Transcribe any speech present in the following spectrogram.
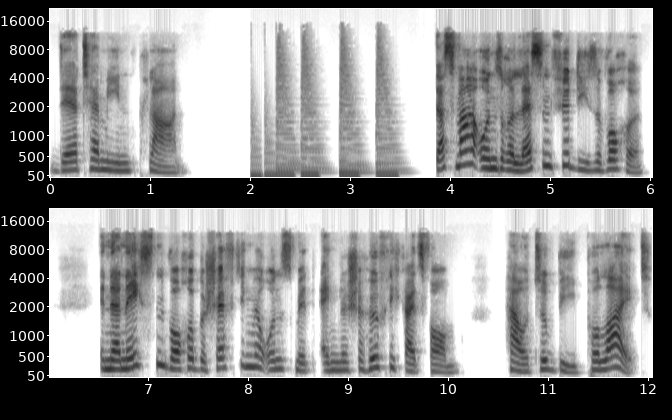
der Terminplan. Das war unsere Lesson für diese Woche. In der nächsten Woche beschäftigen wir uns mit englischer Höflichkeitsform. How to be polite.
